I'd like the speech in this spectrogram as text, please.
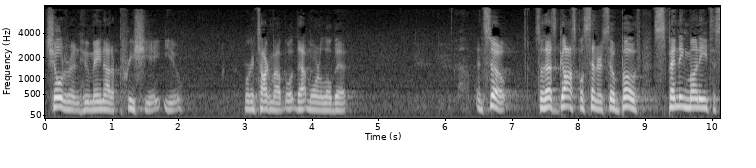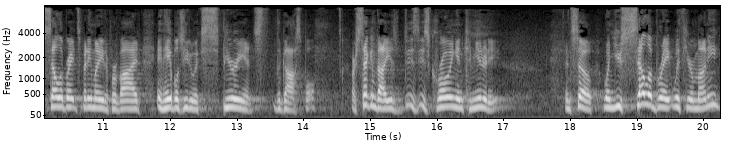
children who may not appreciate you. We're going to talk about that more in a little bit. And so, so that's gospel centered. So both spending money to celebrate, spending money to provide enables you to experience the gospel. Our second value is, is, is growing in community. And so when you celebrate with your money,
